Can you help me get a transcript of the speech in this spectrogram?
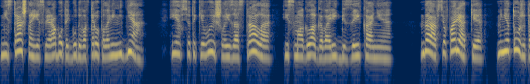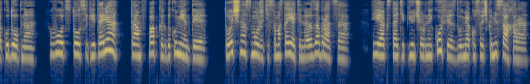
Не страшно, если работать буду во второй половине дня?» я все-таки вышла из астрала и смогла говорить без заикания. «Да, все в порядке. Мне тоже так удобно. Вот стол секретаря, там в папках документы. Точно сможете самостоятельно разобраться. Я, кстати, пью черный кофе с двумя кусочками сахара».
